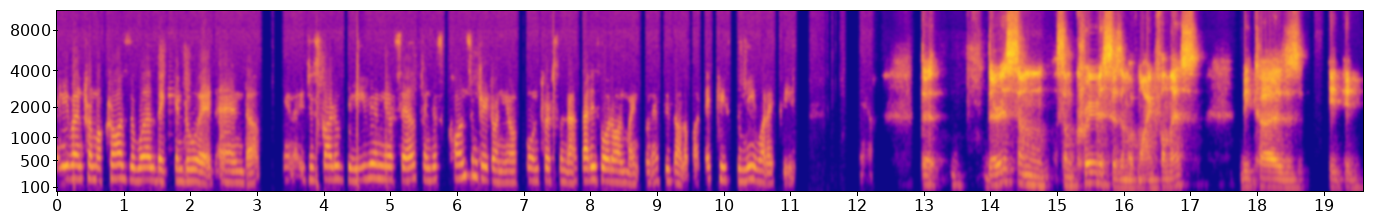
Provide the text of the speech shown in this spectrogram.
anyone from across the world they can do it, and uh, you know, you just got to believe in yourself and just concentrate on your own persona. That is what all mindfulness is all about. At least to me, what I feel. Yeah. The, there is some some criticism of mindfulness because it, it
